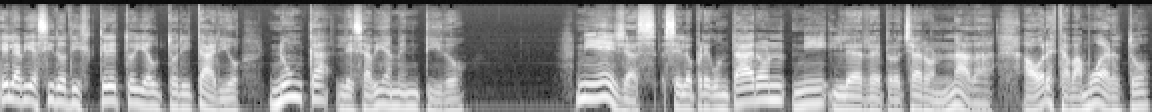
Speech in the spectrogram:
Él había sido discreto y autoritario, nunca les había mentido. Ni ellas se lo preguntaron ni le reprocharon nada. Ahora estaba muerto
